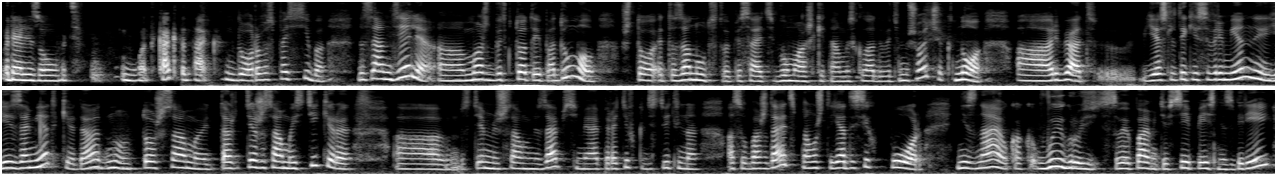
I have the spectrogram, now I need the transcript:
реализовывать. Вот, как-то так. Здорово, спасибо. На самом деле, а, может быть, кто-то и подумал, что это занудство писать бумажки там и складывать в мешочек, но, а, ребят, если такие современные, есть заметки, да, ну, то же самое, те же самые стикеры а, с теми же самыми записями, оперативка действительно освобождается, потому что я до сих пор не знаю, как выгрузить в своей памяти все песни зверей,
